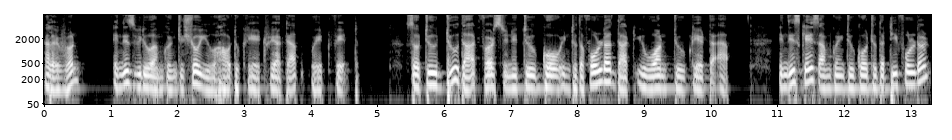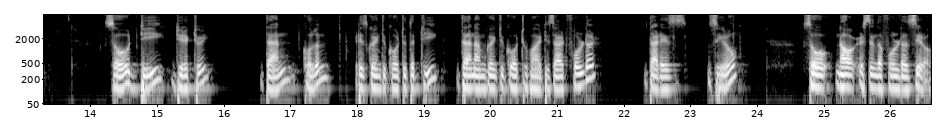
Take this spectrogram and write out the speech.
Hello everyone. In this video, I'm going to show you how to create React app with Vite. So to do that, first you need to go into the folder that you want to create the app. In this case, I'm going to go to the D folder. So D directory, then colon, it is going to go to the D. Then I'm going to go to my desired folder, that is zero. So now it's in the folder zero.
